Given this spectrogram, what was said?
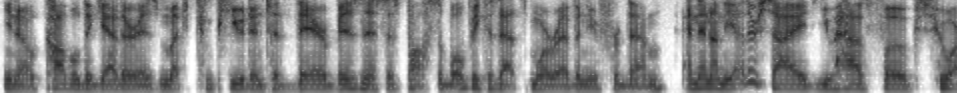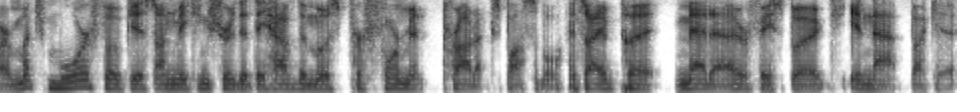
you know, cobble together as much compute into their business as possible because that's more revenue for them. And then on the other side, you have folks who are much more focused on making sure that they have the most performant product products possible. And so I would put Meta or Facebook in that bucket.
